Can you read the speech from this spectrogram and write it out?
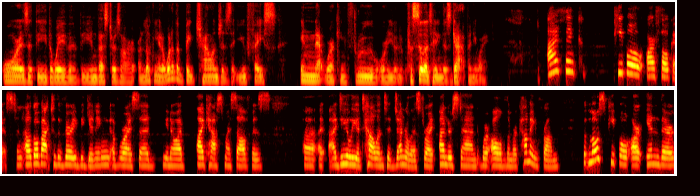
or is it the the way that the investors are are looking at it? What are the big challenges that you face in networking through or you know, facilitating this gap anyway? I think people are focused and i'll go back to the very beginning of where i said you know i i cast myself as uh, ideally a talented generalist right understand where all of them are coming from. But most people are in their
